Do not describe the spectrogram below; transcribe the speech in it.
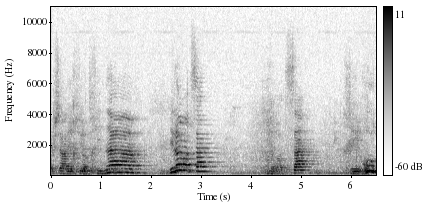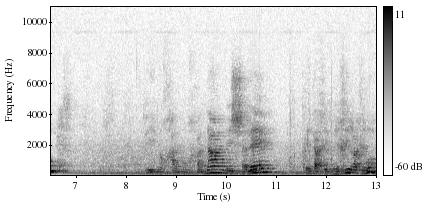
אפשר לחיות חינם. היא לא רוצה, היא רוצה חירות. והיא מוכנה לשלם את מחיר החירות.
